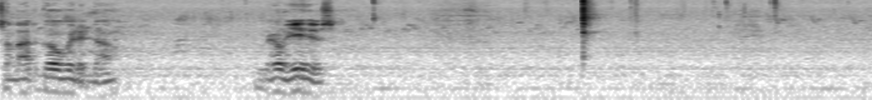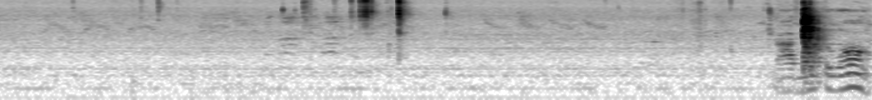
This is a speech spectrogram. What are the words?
somebody to go with it now. It really is. Drive up the wall.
